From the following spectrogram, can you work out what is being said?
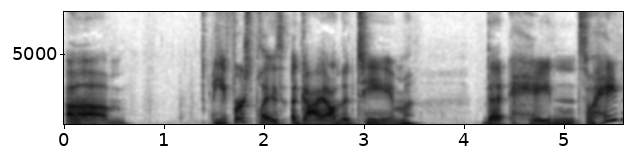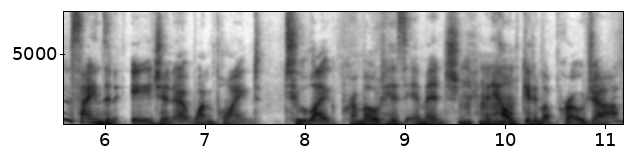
um, he first plays a guy on the team that Hayden. So Hayden signs an agent at one point to like promote his image and help mm-hmm. get him a pro job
